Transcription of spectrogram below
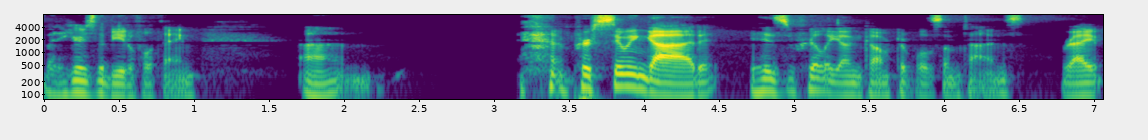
But here's the beautiful thing um, pursuing God is really uncomfortable sometimes, right?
